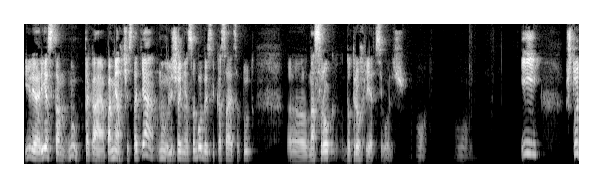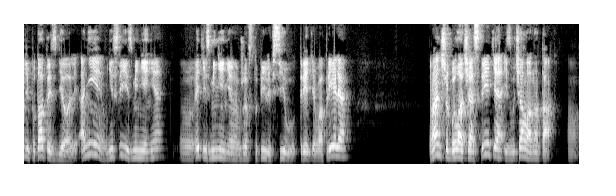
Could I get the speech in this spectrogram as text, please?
Или арестом, ну, такая помягче статья, ну, лишение свободы, если касается, тут на срок до трех лет всего лишь. Вот. И что депутаты сделали? Они внесли изменения. Э, эти изменения уже вступили в силу 3 апреля. Раньше была часть третья и звучала она так. А,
